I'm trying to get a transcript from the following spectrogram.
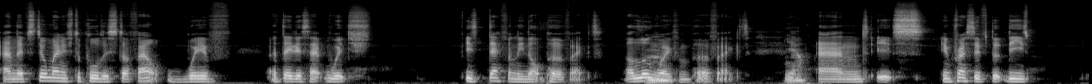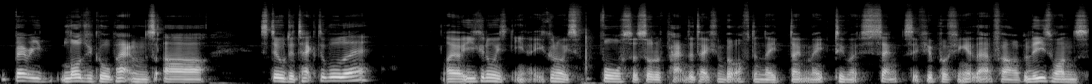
and they've still managed to pull this stuff out with a data set which is definitely not perfect, a long way hmm. from perfect, yeah, and it's impressive that these very logical patterns are still detectable there. Like you can always, you know, you can always force a sort of pattern detection, but often they don't make too much sense if you're pushing it that far. But these ones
